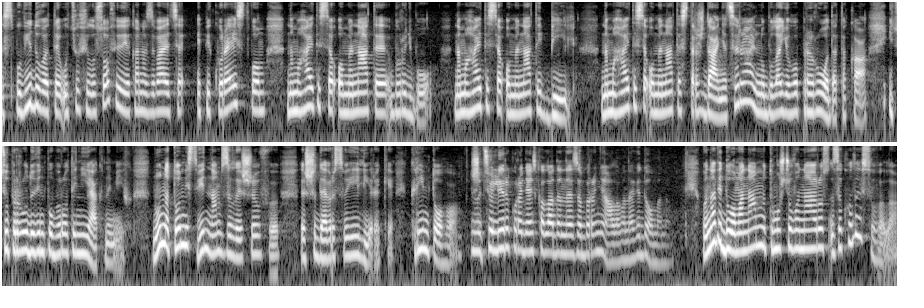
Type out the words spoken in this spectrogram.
сповідувати сповідувати оцю філософію, яка називається епікурейством. Намагайтеся оминати боротьбу, намагайтеся оминати біль. Намагайтеся оминати страждання. Це реально була його природа така. І цю природу він побороти ніяк не міг. Ну натомість він нам залишив е, шедевр своєї лірики. Крім того, Ну, цю лірику радянська влада не забороняла, вона відома нам. вона відома нам, тому що вона роз... заколисувала.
